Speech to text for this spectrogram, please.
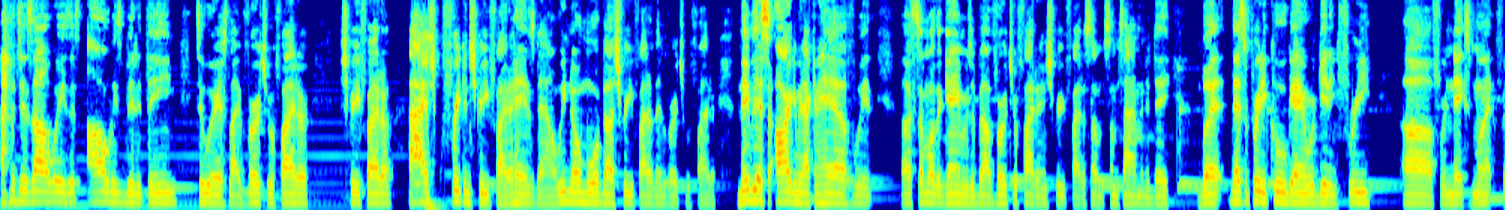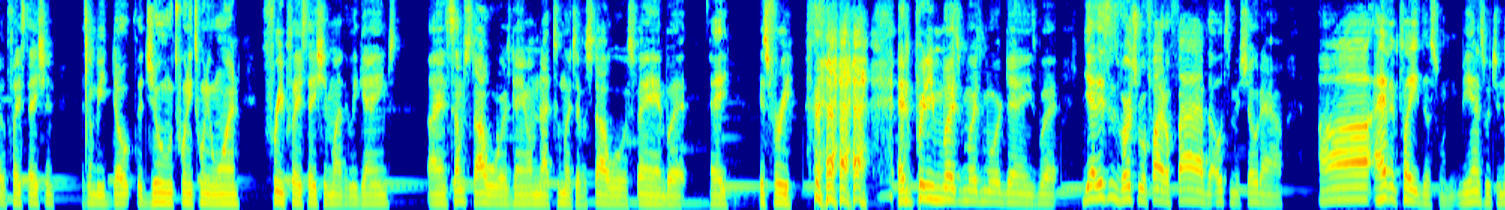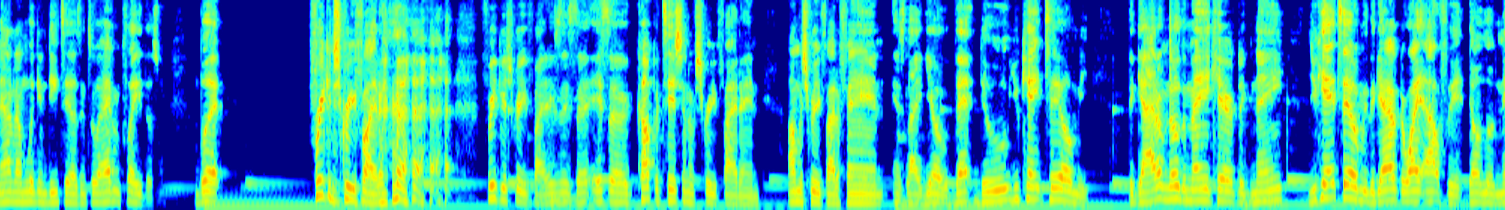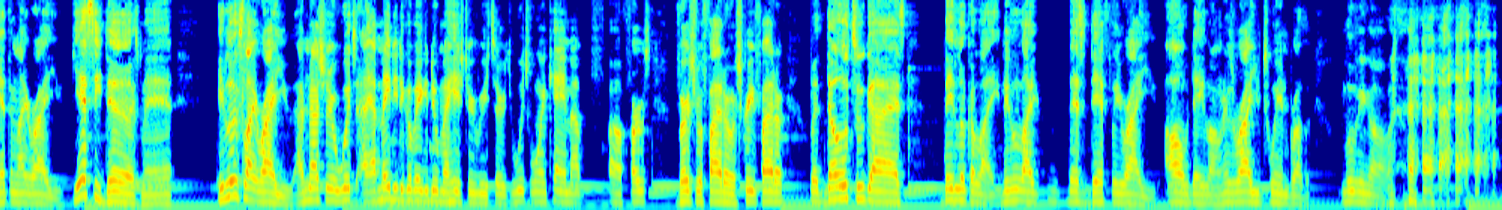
I've just always, it's always been a thing to where it's like Virtual Fighter, Street Fighter. I freaking Street Fighter, hands down. We know more about Street Fighter than Virtual Fighter. Maybe that's an argument I can have with uh, some other gamers about Virtual Fighter and Street Fighter some sometime in the day. But that's a pretty cool game. We're getting free uh, for next month for the PlayStation. It's gonna be dope. The June 2021 free PlayStation monthly games uh, and some Star Wars game. I'm not too much of a Star Wars fan, but hey, it's free and pretty much much more games. But yeah, this is Virtual Fighter 5, the Ultimate Showdown. Uh, I haven't played this one. be honest with you, now that I'm looking details into it, I haven't played this one. But freaking Street Fighter. freaking Street Fighter. It's, it's, a it's a competition of Street Fighter, and I'm a Street Fighter fan. It's like, yo, that dude, you can't tell me the guy. I don't know the main character name. You can't tell me the guy with the white outfit don't look nothing like Ryu. Yes, he does, man. He looks like Ryu. I'm not sure which. I, I may need to go back and do my history research. Which one came out uh, first, Virtual Fighter or Street Fighter? But those two guys, they look alike. They look like that's definitely Ryu all day long. That's Ryu twin brother. Moving on. but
